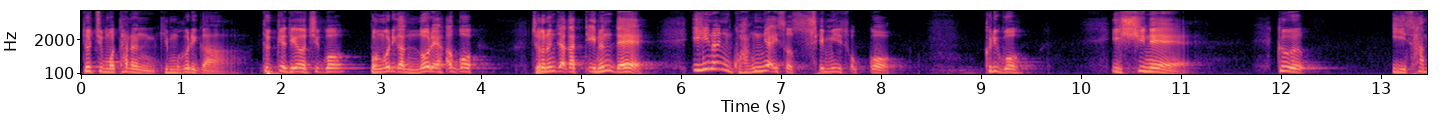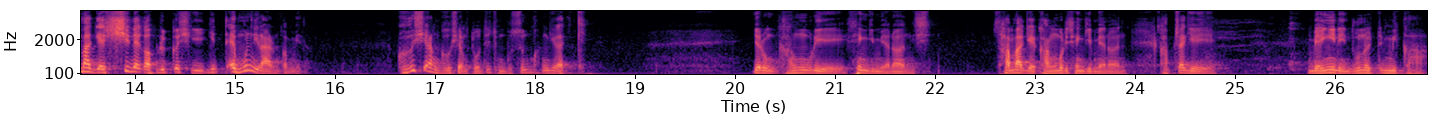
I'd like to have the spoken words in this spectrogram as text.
듣지 못하는 김거리가 듣게 되어지고 벙어리가 노래하고 저는 자가 뛰는데 이는 광야에서 샘이 솟고 그리고 이 시내 그 이 사막에 시내가 흐를 것이기 때문이라는 겁니다. 그것이랑 그것이랑 도대체 무슨 관계가 있게? 여러분 강물이 생기면은 시- 사막에 강물이 생기면은 갑자기 맹인이 눈을 뜹니까?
